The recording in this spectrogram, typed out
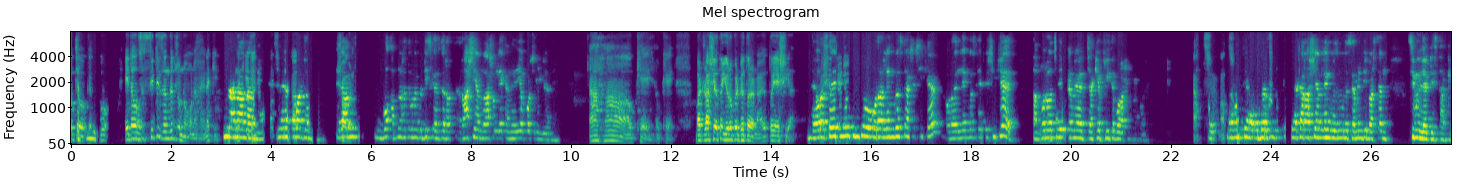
ওকে ওকে এটা হচ্ছে সিটিজেনদের জন্য মনে হয় নাকি? না না না এটা সবার জন্য। এটা আমি আপনার সাথে মনে ডিসকাস রাশিয়ান আসলে এখানে এই অপরচুনিটি নেই আহা ওকে ওকে। বাট রাশিয়া তো ইউরোপের ভেতরে না তো এশিয়া ওরা তো কিন্তু ওরা ল্যাঙ্গুয়েজটা আসে শিখে ওরা ল্যাঙ্গুয়েজটা শিখে তারপরে হচ্ছে এখানে চাকে ফ্রিতে পড়াশোনা করে। আচ্ছা হচ্ছে ওদের একটা রাশিয়ান ল্যাঙ্গুয়েজের মধ্যে সেভেন্টি পার্সেন্ট সিমিলারিটিস থাকে।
